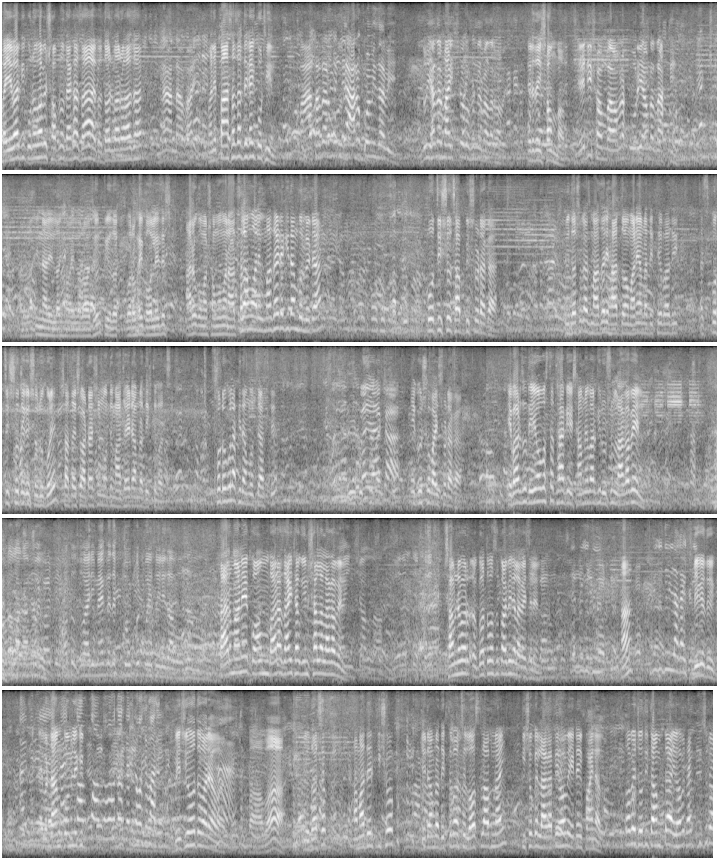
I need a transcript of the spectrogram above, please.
ভাই এবার কি কোনোভাবে স্বপ্ন দেখা যায় বা দশ বারো হাজার? না না ভাই। মানে পাঁচ হাজার দেখাই কঠিন। পাঁচ হাজার মূল্যে আরও কমে যাবে। দুই হাজার বাইশশো রসুনের বাজার হবে। এটা তাই সম্ভব। এটি সম্ভব আমরা করি আমরা রাজিউন। প্রিয় বড় ভাই বলে যে আরও কমার সম্ভাবনা। আসসালামু আলাইকুম। মাঝারিটা কি দাম বলল এটা? পঁচিশশো ছাব্বিশশো টাকা। দর্শক, আজ মাঝারি হাত দেওয়া মানে আমরা দেখতে পাচ্ছি পঁচিশশো থেকে শুরু করে সাতাশশো আঠাশশোর মধ্যে মাঝারিটা আমরা দেখতে পাচ্ছি। ছোটোগুলা কি দাম বলছে আজকে? একুশশো বাইশশো টাকা। এবার যদি এই অবস্থা থাকে সামনে বার কি রসুন লাগাবেন? তার মানে কম বাড়া যাই থাকুক, ইনশাল্লাহ লাগাবেন। ইনশাল্লাহ সামনে বার গত বছর কয় বিঘা লাগাইছিলেন? হ্যাঁ? এবার দাম কমলে কি বেশিও হতে পারে আবার। বাবা। প্রিয় দর্শক, আমাদের কৃষক, যেটা আমরা দেখতে পাচ্ছি লস লাভ নাই। কৃষকের লাগাতে হবে, এটাই ফাইনাল তবে যদি দামটা এভাবে থাকে, কিছুটা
